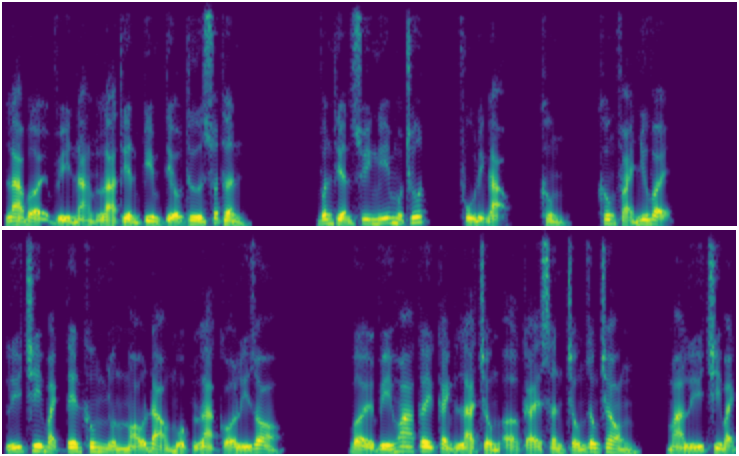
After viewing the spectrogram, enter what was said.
là bởi vì nàng là thiên kim tiểu thư xuất thân vân thiện suy nghĩ một chút, phủ định đạo, không không phải như vậy. Lý chi bạch tên không nhuốm máu đảo mục là có lý do. Bởi vì hoa cây cảnh là trồng ở cái sân trống rông trong, mà lý chi bạch,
